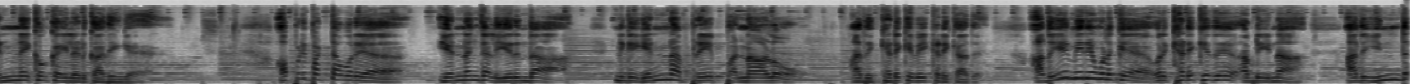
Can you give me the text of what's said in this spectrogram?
என்னைக்கும் கையில் எடுக்காதீங்க. அப்படிப்பட்ட ஒரு எண்ணங்கள் இருந்தால் நீங்கள் என்ன ப்ரே பண்ணாலும் அது கிடைக்கவே கிடைக்காது. அதே மீறி உங்களுக்கு ஒரு கிடைக்குது அப்படின்னா அது இந்த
